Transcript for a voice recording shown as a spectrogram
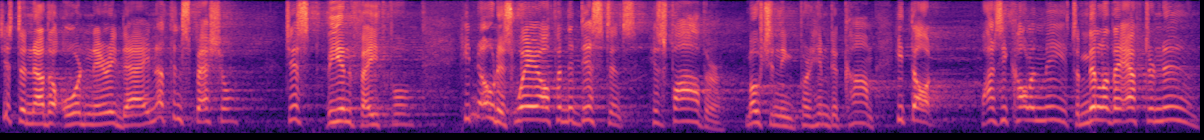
Just another ordinary day, nothing special, just being faithful. He noticed way off in the distance his father motioning for him to come. He thought, why is he calling me? It's the middle of the afternoon.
